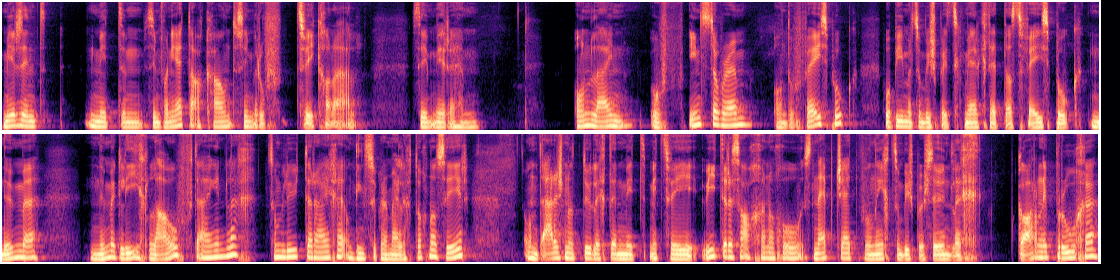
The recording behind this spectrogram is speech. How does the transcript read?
wir sind mit dem Symphonietta-Account sind wir auf zwei Kanälen. Sind wir ähm, online auf Instagram und auf Facebook Wobei man zum Beispiel jetzt gemerkt hat, dass Facebook nicht mehr, nicht mehr gleich läuft eigentlich, zum Leute erreichen und Instagram eigentlich doch noch sehr. Und er ist natürlich dann mit, mit zwei weiteren Sachen noch gekommen. Snapchat, wo ich zum Beispiel persönlich gar nicht brauche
